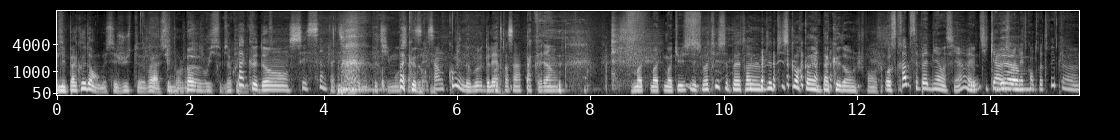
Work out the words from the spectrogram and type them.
Mais pas que dans, mais c'est juste, euh, voilà, c'est pour le Bah, oui, c'est bien connu. Pas que dans, c'est sympathique comme petit mot. Pas ça. que C'est- dans. C'est un combien de, de lettres ça Pas que dans. Mot, mot, motus. Motus, ça peut être un, un petit score quand même, pas que dans, je pense. Au Scrabble, ça peut être bien aussi. Hein, le petit cas sur euh, une lettre contre triple. euh.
